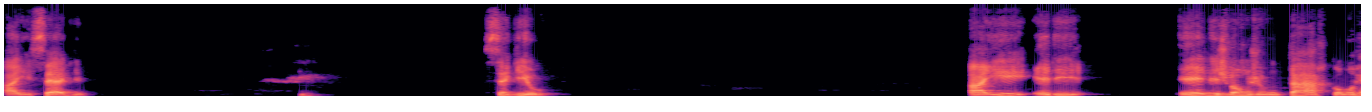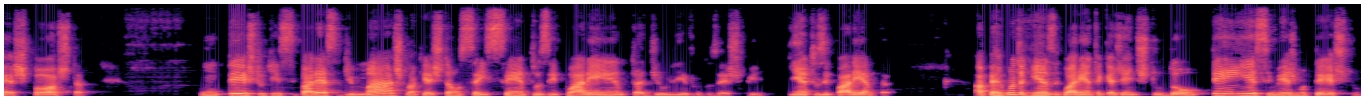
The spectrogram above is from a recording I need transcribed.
Aí segue. Seguiu. Aí ele, eles vão juntar como resposta um texto que se parece demais com a questão 640 de O Livro dos Espíritos, 540. A pergunta 540 que a gente estudou tem esse mesmo texto.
